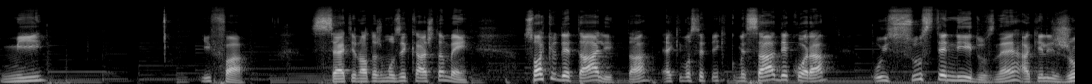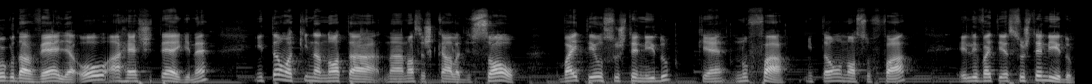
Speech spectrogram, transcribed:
Mi. E Fá. Sete notas musicais também. Só que o detalhe, tá? É que você tem que começar a decorar os sustenidos, né? Aquele jogo da velha ou a hashtag, né? Então aqui na nota, na nossa escala de sol, vai ter o sustenido que é no fá. Então o nosso fá ele vai ter sustenido.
